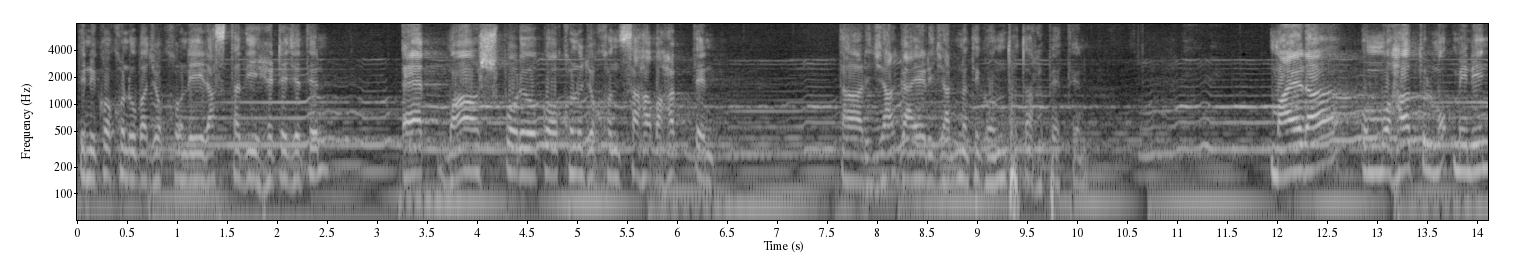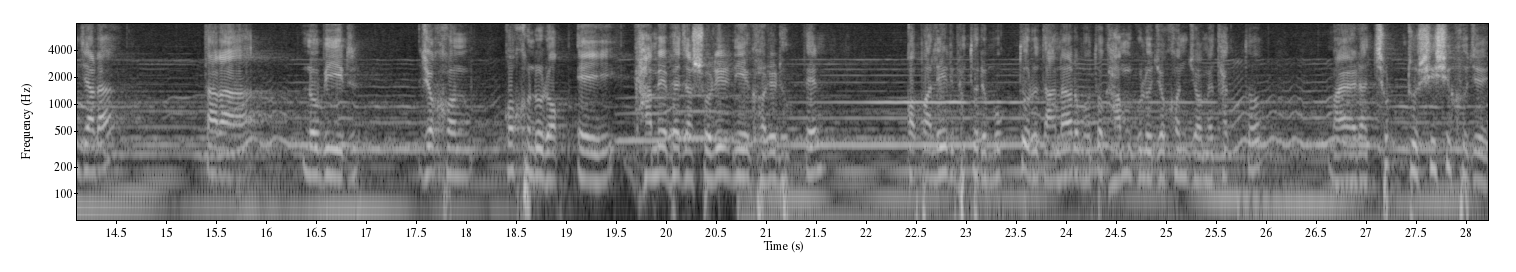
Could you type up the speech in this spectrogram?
তিনি কখনো বা যখন এই রাস্তা দিয়ে হেঁটে যেতেন, এক মাস পরেও কখনো যখন সাহাবা হাঁটতেন, তার যা গায়ের জান্নাতি গন্ধ তারা পেতেন। মায়েরা ও মহাতুল মিনিন যারা, তারা নবীর যখন কখনো রক এই ঘামে ভেজা শরীর নিয়ে ঘরে ঢুকতেন, কপালের ভিতরে মুক্তর দানার মতো ঘামগুলো যখন জমে থাকত, মায়েরা ছোট্ট শিশু খুঁজে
